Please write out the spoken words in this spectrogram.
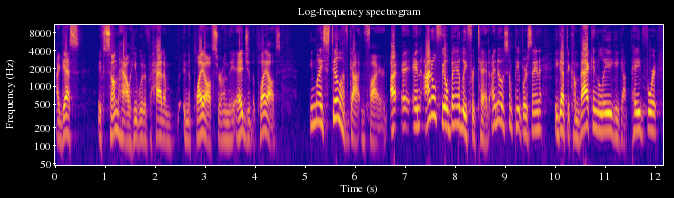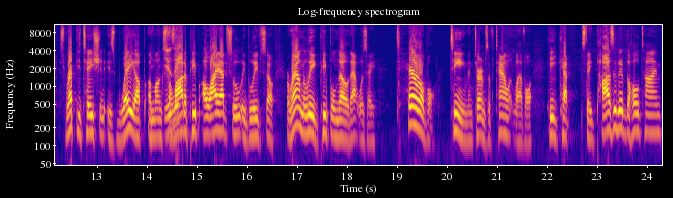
I guess if somehow he would have had him in the playoffs or on the edge of the playoffs, he might still have gotten fired. I, and I don't feel badly for Ted. I know some people are saying that. He got to come back in the league, he got paid for it. His reputation is way up amongst is a lot of people. Oh, I absolutely believe so. Around the league, people know that was a terrible team in terms of talent level. He kept stayed positive the whole time.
